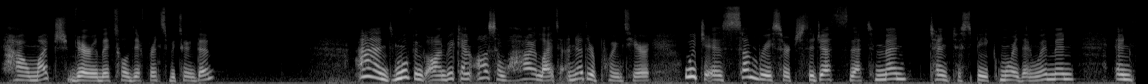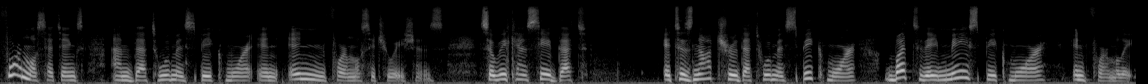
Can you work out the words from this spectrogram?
how much, very little difference between them. And moving on, we can also highlight another point here, which is some research suggests that men tend to speak more than women in formal settings and that women speak more in informal situations. So we can see that it is not true that women speak more, but they may speak more informally.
